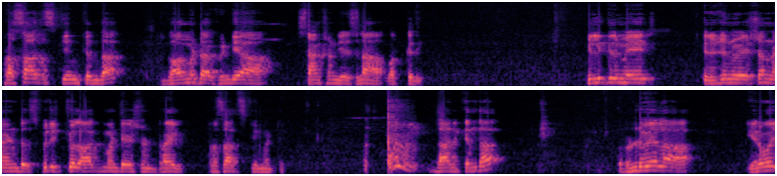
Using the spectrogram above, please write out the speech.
ప్రసాద్ స్కీమ్ కింద గవర్నమెంట్ ఆఫ్ ఇండియా శాంక్షన్ చేసిన వర్క్ ఇది. Pilgrimage reservation and spiritual augmentation drive PRASAD scheme అంటే. దాని కింద రెండు వేల ఇరవై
